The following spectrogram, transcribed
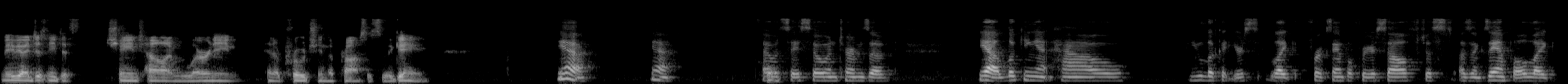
Maybe I just need to change how I'm learning and approaching the process of the game. Yeah, yeah, cool. I would say so in terms of, yeah, looking at how you look at your like, for example, for yourself, just as an example, like,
